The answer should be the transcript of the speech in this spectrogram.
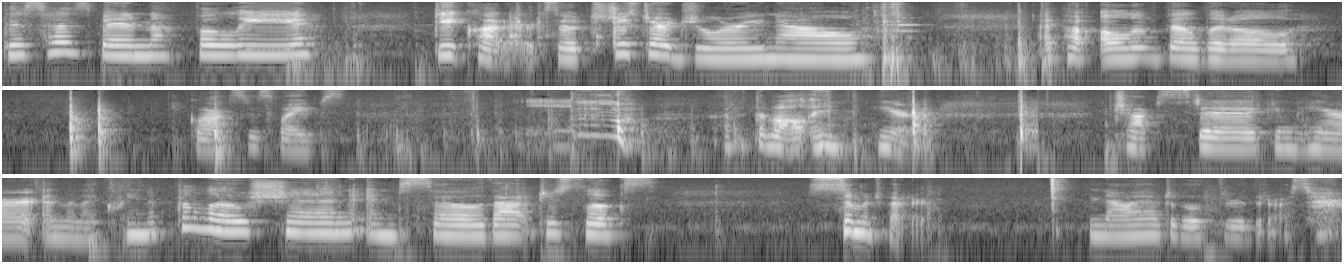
this has been fully decluttered. So it's just our jewelry now. I put all of the little glasses wipes. I put them all in here. Chapstick in here and then I clean up the lotion and so that just looks so much better. Now I have to go through the dresser.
